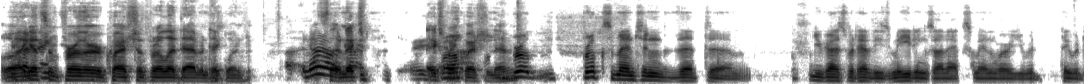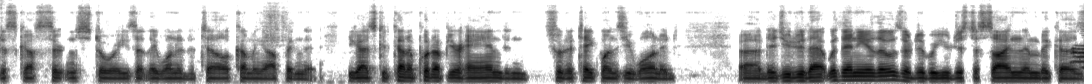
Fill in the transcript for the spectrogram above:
well, I got some further questions, but I'll let Davan take one. Uh, no, no. So no. next- Next Well, question, Davan. Brooks mentioned that um, you guys would have these meetings on X Men where you would they would discuss certain stories that they wanted to tell coming up, and that you guys could kind of put up your hand and sort of take ones you wanted. Uh, did you do that with any of those, or did were you just assign them because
